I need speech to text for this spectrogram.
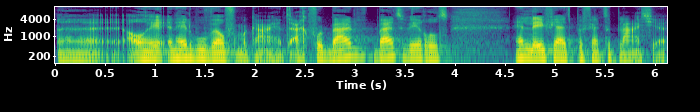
uh, al een heleboel wel voor elkaar hebt. Eigenlijk voor de buitenwereld leef jij het perfecte plaatje.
